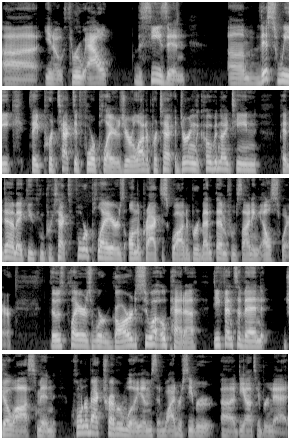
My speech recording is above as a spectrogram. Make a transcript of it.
uh, you know, throughout the season. Um, this week, they protected four players. You're allowed to protect during the COVID 19 pandemic, you can protect four players on the practice squad to prevent them from signing elsewhere. Those players were guard Sua Opeta, defensive end Joe Ostman, cornerback Trevor Williams and wide receiver uh, Deontay Burnett.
